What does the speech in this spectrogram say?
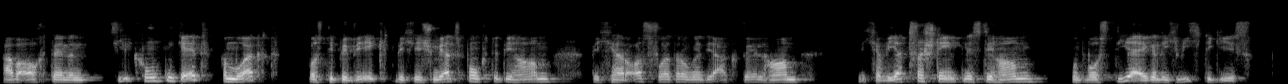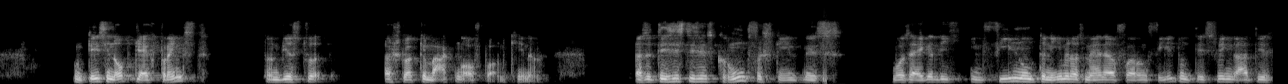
aber auch deinen Zielkunden geht am Markt, was die bewegt, welche Schmerzpunkte die haben, welche Herausforderungen die aktuell haben, welcher Wertverständnis die haben und was dir eigentlich wichtig ist. Und das in Abgleich bringst, dann wirst du eine starke Marken aufbauen können. Also das ist dieses Grundverständnis, was eigentlich in vielen Unternehmen aus meiner Erfahrung fehlt und deswegen auch die,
